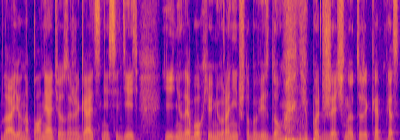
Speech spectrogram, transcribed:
да, ее наполнять, ее зажигать, с ней сидеть и, не дай бог, ее не уронить, чтобы весь дом не поджечь. Но это же капец.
